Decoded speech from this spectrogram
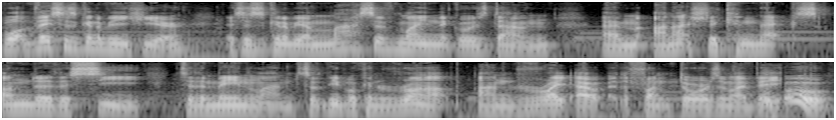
What this is going to be here is this is going to be a massive mine that goes down um, and actually connects under the sea to the mainland so that people can run up and right out at the front doors of my base. Oh,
